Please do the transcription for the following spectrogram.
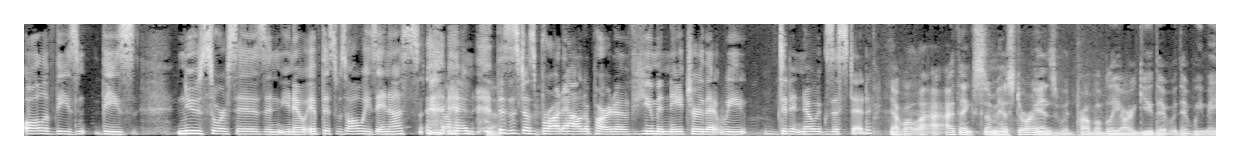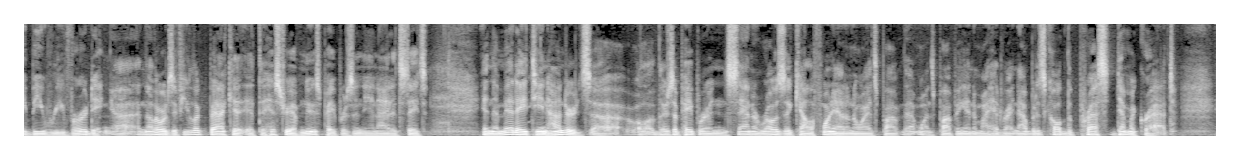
all of these these news sources and you know if this was always in us right. and yeah. this is just brought out a part of human nature that we didn't know existed. Yeah, well, I, I, think some historians would probably argue that that we may be reverting. Uh, in other words, if you look back at, at, the history of newspapers in the United States, in the mid 1800s, uh, well, there's a paper in Santa Rosa, California. I don't know why it's pop, that one's popping into my head right now, but it's called the Press Democrat,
